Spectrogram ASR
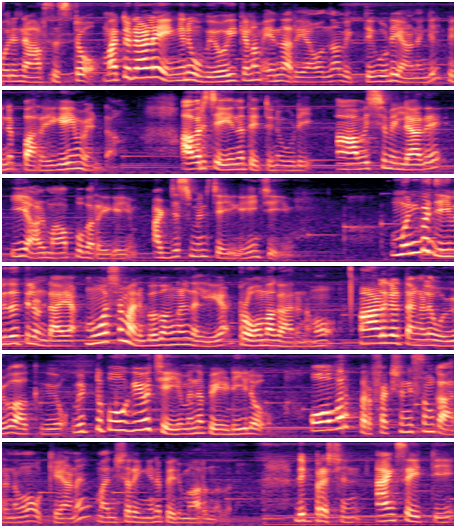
ഒരു നാർസിസ്റ്റോ മറ്റൊരാളെ എങ്ങനെ ഉപയോഗിക്കണം എന്നറിയാവുന്ന വ്യക്തി കൂടിയാണെങ്കിൽ പിന്നെ പറയുകയും വേണ്ട. അവർ ചെയ്യുന്ന തെറ്റിനു കൂടി ആവശ്യമില്ലാതെ ഈ ആൾ മാപ്പ് പറയുകയും അഡ്ജസ്റ്റ്മെന്റ് ചെയ്യുകയും ചെയ്യും. മുൻപ് ജീവിതത്തിലുണ്ടായ മോശം അനുഭവങ്ങൾ നൽകിയ ട്രോമ കാരണമോ ആളുകൾ തങ്ങളെ ഒഴിവാക്കുകയോ വിട്ടുപോകുകയോ ചെയ്യുമെന്ന പേടിയിലോ ഓവർ പെർഫെക്ഷനിസം കാരണമോ ഒക്കെയാണ് മനുഷ്യർ ഇങ്ങനെ പെരുമാറുന്നത്. Depression anxiety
